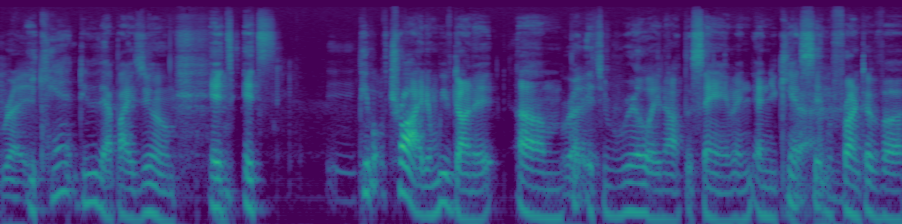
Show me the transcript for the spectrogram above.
Right. You can't do that by Zoom. It's it's people have tried and we've done it, um, Right. but it's really not the same. And and you can't sit in front of uh,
